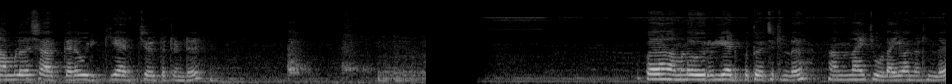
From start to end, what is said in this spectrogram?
നമ്മൾ ശർക്കര ഉരുക്കി അരിച്ചെടുത്തിട്ടുണ്ട്. ഇപ്പൊ നമ്മൾ ഉരുളി അടുപ്പത്ത് വെച്ചിട്ടുണ്ട്. നന്നായി ചൂടായി വന്നിട്ടുണ്ട്.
